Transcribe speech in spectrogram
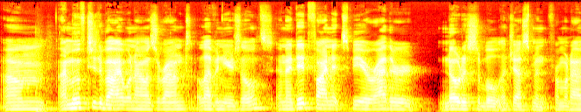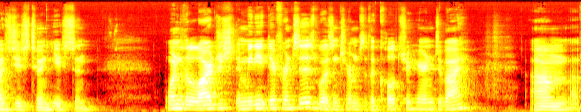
um, I moved to Dubai when I was around 11 years old, and I did find it to be a rather noticeable adjustment from what I was used to in Houston. One of the largest immediate differences was in terms of the culture here in Dubai. Um,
